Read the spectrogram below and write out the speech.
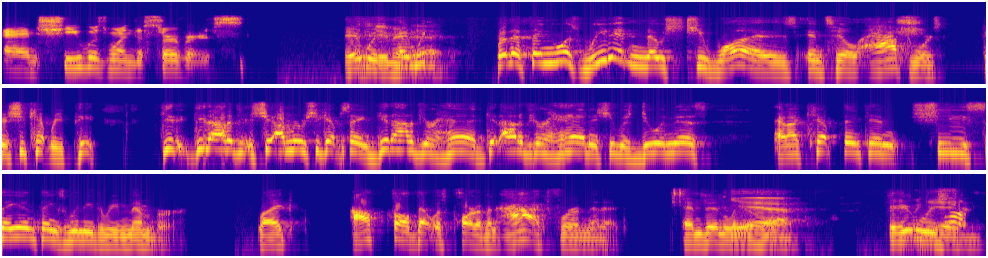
and she was one of the servers It was. And we, but the thing was, we didn't know she was until afterwards because she kept repeat, get get out of your. She, I remember she kept saying, "Get out of your head, get out of your head," and she was doing this, and I kept thinking she's saying things we need to remember. Like I thought that was part of an act for a minute, and then later Yeah, on, it was. did.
